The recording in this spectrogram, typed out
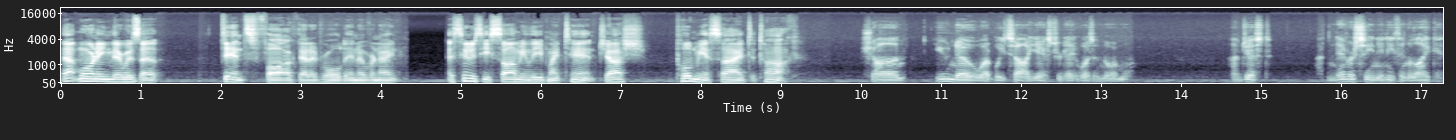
That morning, there was a dense fog that had rolled in overnight. As soon as he saw me leave my tent, Josh pulled me aside to talk. Sean, you know what we saw yesterday wasn't normal. I've just, I've never seen anything like it.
